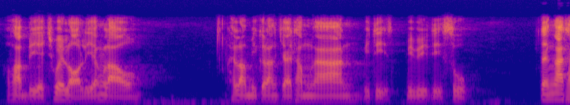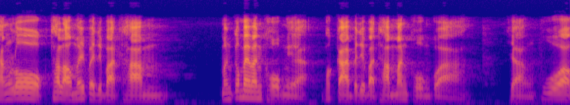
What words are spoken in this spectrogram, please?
เพราะความดีจะช่วยหล่อเลี้ยงเรา ให้เรามีกำลังใจทำงานวิติมีวิติสุข แต่งานทางโลกถ้าเราไม่ปฏิบัติธรรมมันก็ไม่มั่นคงเนี่ยเพราะการปฏิบัติธรรมมั่นคงกว่า อย่างพวก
